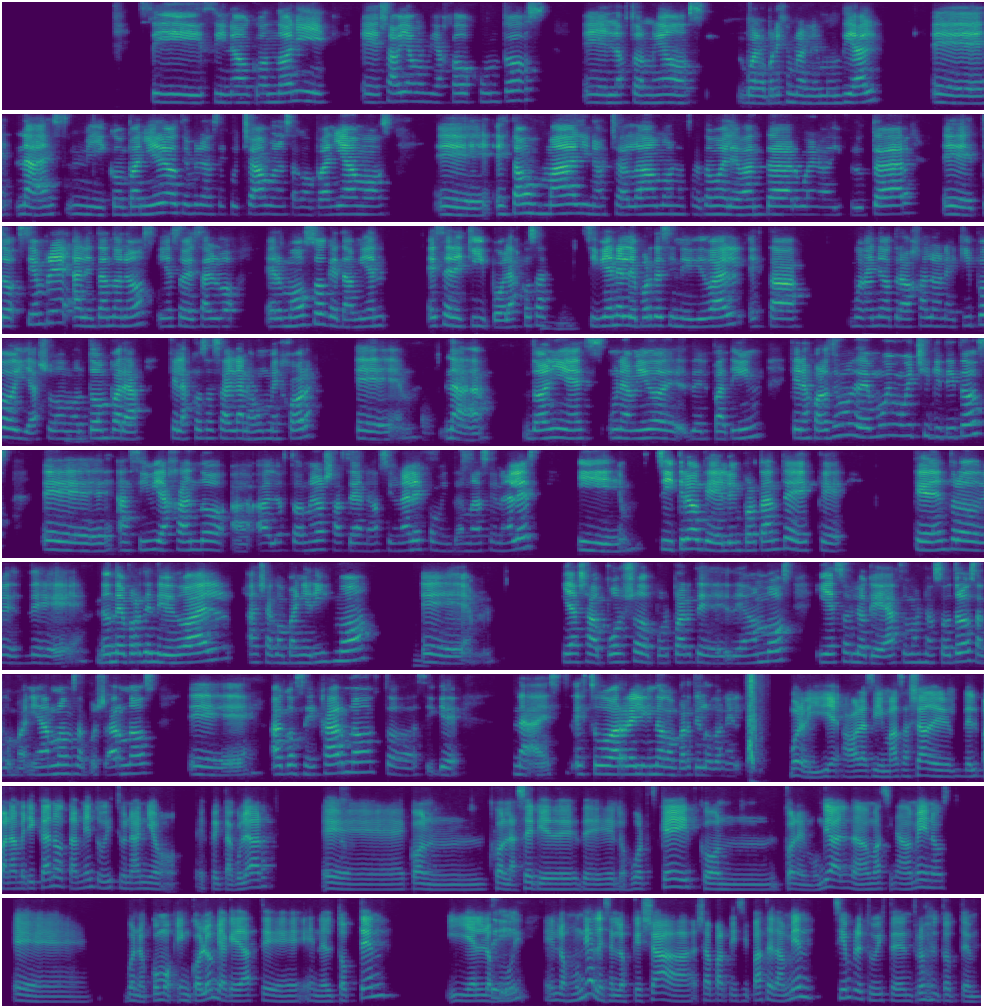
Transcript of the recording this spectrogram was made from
Sí, sí, no, con Doni eh, ya habíamos viajado juntos en los torneos, bueno, por ejemplo en el Mundial, eh, nada, es mi compañero, siempre nos escuchamos, nos acompañamos, estamos mal y nos charlamos, nos tratamos de levantar, bueno, a disfrutar, eh, siempre alentándonos y eso es algo hermoso que también es el equipo. Las cosas, si bien el deporte es individual, está bueno trabajarlo en equipo y ayuda un montón para que las cosas salgan aún mejor. Eh, nada, Donny es un amigo del patín que nos conocemos desde muy, muy chiquititos, eh, así viajando a, los torneos, ya sean nacionales como internacionales. Y sí, creo que lo importante es que, que dentro de, un deporte individual haya compañerismo eh, y haya apoyo por parte de, ambos. Y eso es lo que hacemos nosotros, acompañarnos, apoyarnos, eh, aconsejarnos, todo. Así que nada, estuvo re lindo compartirlo con él. Bueno, y ahora sí, más allá del Panamericano, también tuviste un año espectacular eh, con, con, la serie de, los World Skate, con, con, el Mundial, nada más y nada menos. Eh, bueno, como en Colombia quedaste en el top 10 y en los, en los mundiales en los que ya, ya participaste también, siempre estuviste dentro del top 10.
